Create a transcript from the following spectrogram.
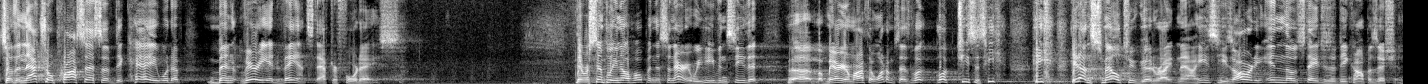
So the natural process of decay would have been very advanced after four days. There was simply no hope in this scenario. We even see that uh, Mary or Martha, one of them says, Look, look, Jesus, he, he, he doesn't smell too good right now. He's, he's already in those stages of decomposition.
